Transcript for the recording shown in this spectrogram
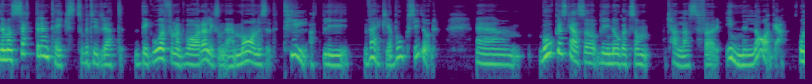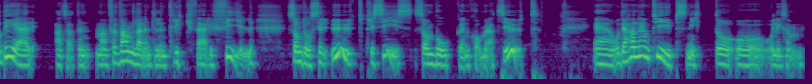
när man sätter en text så betyder det att det går från att vara liksom det här manuset till att bli verkliga boksidor. Eh, boken ska alltså bli något som kallas för inlaga och det är alltså att den, man förvandlar den till en tryckfärdig fil som då ser ut precis som boken kommer att se ut. Eh, och det handlar om typsnitt och, och, och liksom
